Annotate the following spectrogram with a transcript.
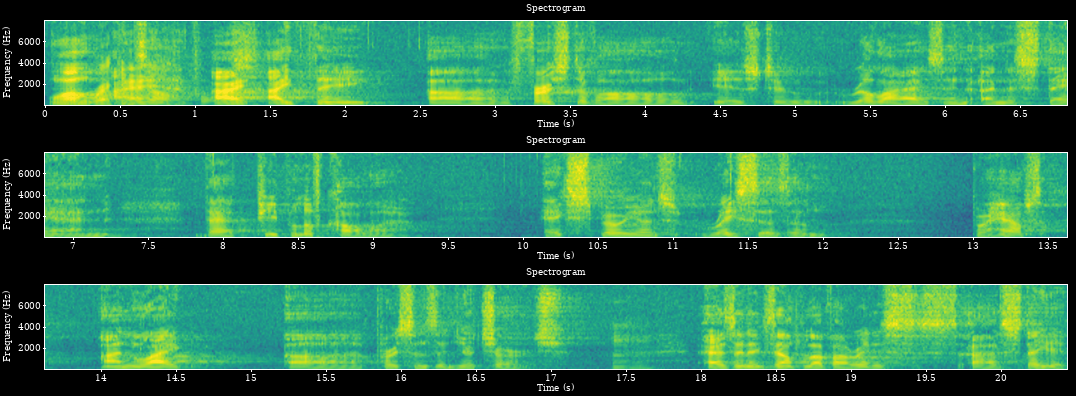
Well, reconciling I, force? I, I think, uh, first of all, is to realize and understand that people of color experience racism perhaps unlike uh, persons in your church. Mm-hmm. As an example, I've already uh, stated,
